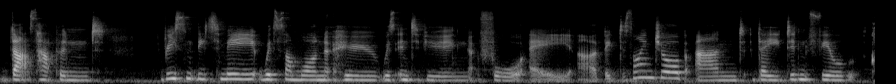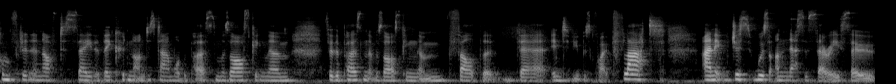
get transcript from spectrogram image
that's happened recently to me with someone who was interviewing for a uh, big design job and they didn't feel confident enough to say that they couldn't understand what the person was asking them. So the person that was asking them felt that their interview was quite flat and it just was unnecessary. So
